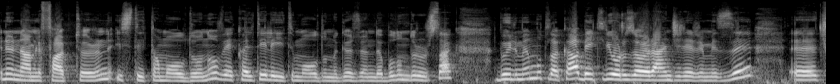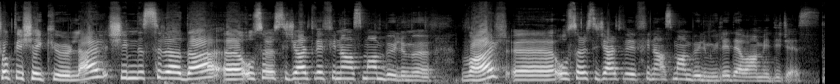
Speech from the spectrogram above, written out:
en önemli faktörün istihdam olduğunu ve kaliteli eğitim olduğunu göz önünde bulundurursak bölüme mutlaka bekliyoruz öğrencilerimizi. Ee, çok teşekkürler. Şimdi sırada e, Uluslararası Ticaret ve Finansman bölümü var. Uluslararası Ticaret ve Finansman bölümüyle devam edeceğiz.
